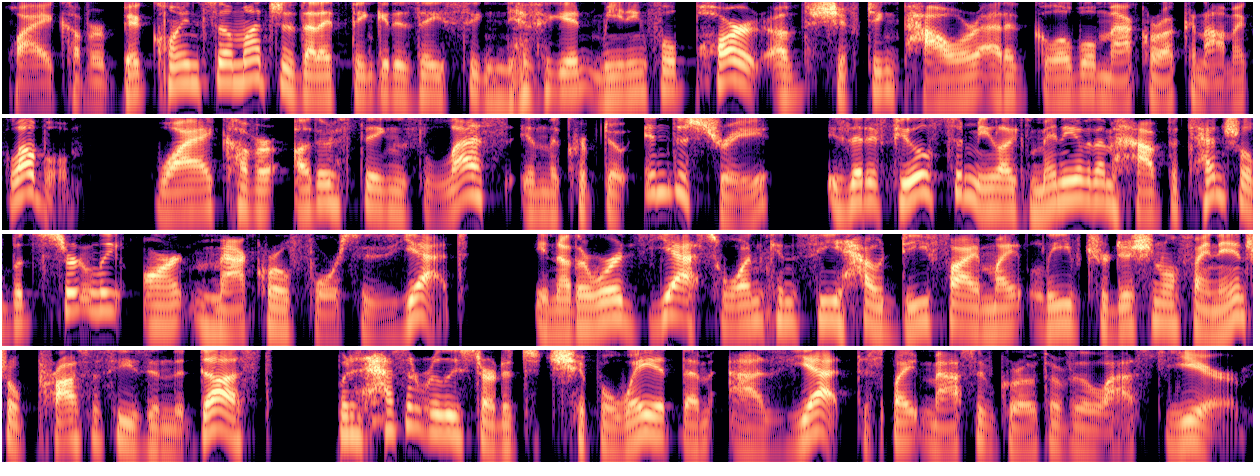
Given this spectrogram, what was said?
Why I cover Bitcoin so much is that I think it is a significant, meaningful part of shifting power at a global macroeconomic level. Why I cover other things less in the crypto industry is that it feels to me like many of them have potential, but certainly aren't macro forces yet. In other words, yes, one can see how DeFi might leave traditional financial processes in the dust, but it hasn't really started to chip away at them as yet, despite massive growth over the last year.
